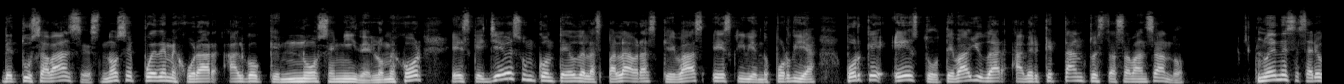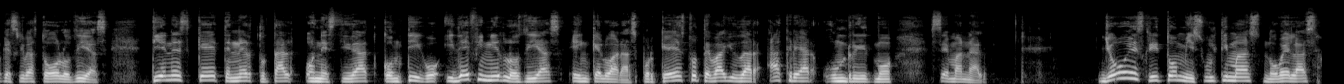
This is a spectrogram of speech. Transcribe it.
de tus avances. No se puede mejorar algo que no se mide. Lo mejor es que lleves un conteo de las palabras que vas escribiendo por día porque esto te va a ayudar a ver qué tanto estás avanzando. No es necesario que escribas todos los días. Tienes que tener total honestidad contigo y definir los días en que lo harás, porque esto te va a ayudar a crear un ritmo semanal. Yo he escrito mis últimas novelas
